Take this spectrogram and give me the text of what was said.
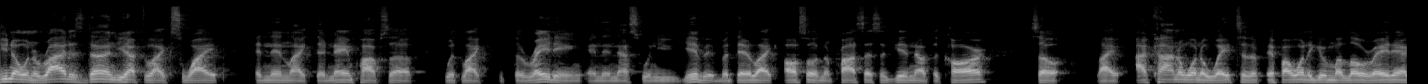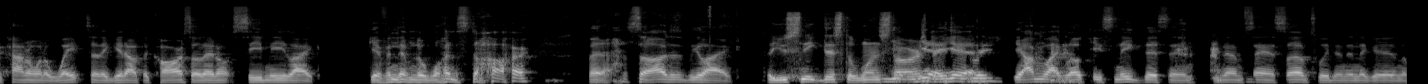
you know, when the ride is done, you have to like swipe and then like their name pops up with like the rating, and then that's when you give it. But they're like also in the process of getting out the car. So like I kind of want to wait to the, if I want to give them a low rating, I kind of want to wait till they get out the car so they don't see me like giving them the one star. But uh, so I'll just be like, so you sneak this to one stars, yeah, yeah. basically. yeah, I'm like low key sneak dissing, you know what I'm saying? Subtweeting the nigga in the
